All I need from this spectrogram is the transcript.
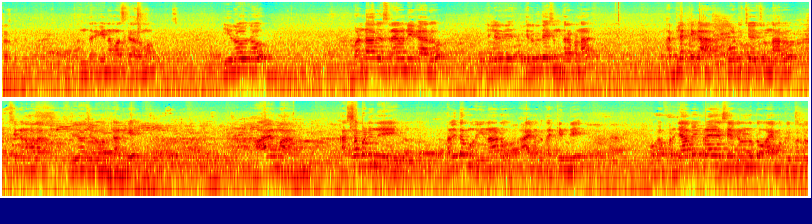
అందరికీ నమస్కారము. ఈరోజు బండారు శ్రావణి గారు తెలుగుదేశం తరపున అభ్యర్థిగా పోటీ చేస్తున్నారు సింగనమల నియోజకవర్గానికి. ఆయన కష్టపడింది ఫలితము ఈనాడు ఆయనకు దక్కింది. ఒక ప్రజాభిప్రాయ సేకరణతో ఆయనకు ఇప్పుడు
